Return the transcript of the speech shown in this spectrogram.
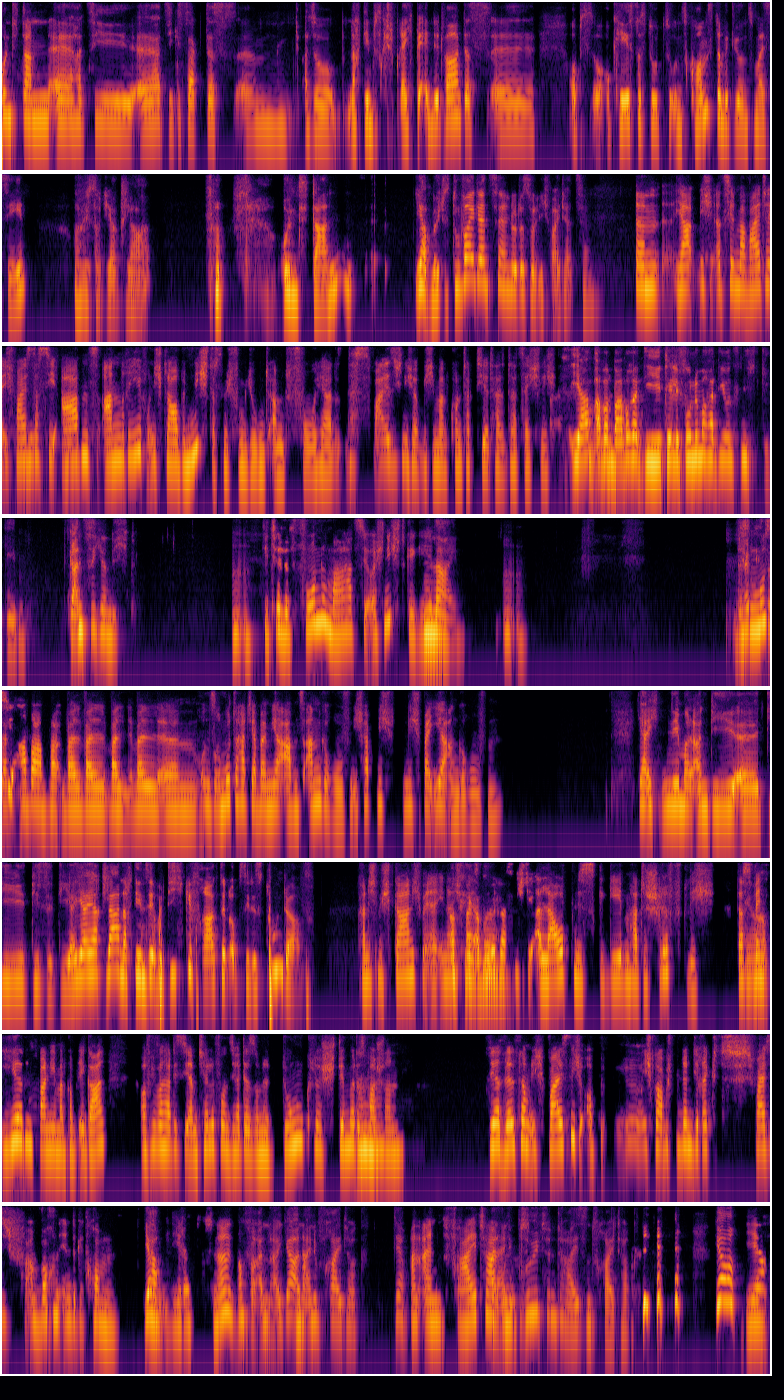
Und dann äh, hat, sie, äh, hat sie gesagt, dass, ähm, also nachdem das Gespräch beendet war, dass, äh, ob es okay ist, dass du zu uns kommst, damit wir uns mal sehen. Und dann habe ich gesagt, ja klar. Und dann, ja, möchtest du weitererzählen oder soll ich weitererzählen? Ähm, ja, ich erzähle mal weiter. Ich weiß, Mhm. dass sie abends anrief und ich glaube nicht, dass mich vom Jugendamt vorher, das, das weiß ich nicht, ob ich jemand kontaktiert hatte tatsächlich. Ja, aber Barbara, die Telefonnummer hat die uns nicht gegeben. Ganz sicher nicht. Die Telefonnummer hat sie euch nicht gegeben. Nein. Das muss gesagt- sie aber, weil, weil, weil, weil ähm, unsere Mutter hat ja bei mir abends angerufen. Ich habe nicht, nicht bei ihr angerufen. Ja, ich nehme mal an, die, äh, die, diese, die, ja, ja, ja, klar, nachdem sie aber dich gefragt hat, ob sie das tun darf. Kann ich mich gar nicht mehr erinnern. Ich Okay, weiß aber- nur, dass ich die Erlaubnis gegeben hatte, schriftlich, dass Ja, wenn irgendwann jemand kommt, egal, auf jeden Fall hatte ich sie am Telefon, sie hat ja so eine dunkle Stimme, das war Mhm. schon sehr seltsam. Ich weiß nicht, ob, ich glaube, ich bin dann direkt, ich weiß nicht, am Wochenende gekommen. Ja. Direkt, ne? Auf, an, ja, an einem Freitag. Ja, An einem Freitag. an einem brütend heißen Freitag. ja, Ja.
